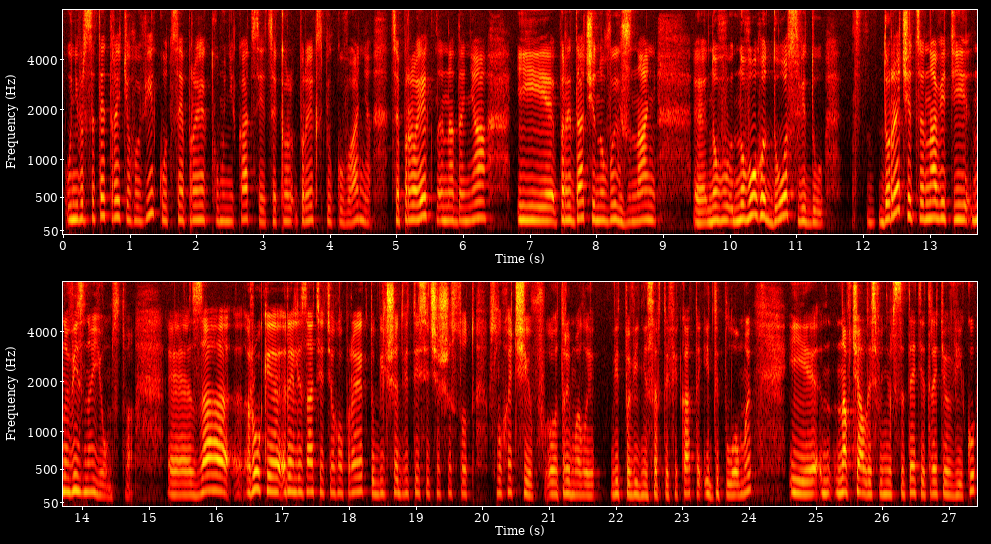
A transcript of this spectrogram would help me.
університет третього віку це проєкт комунікації, це проєкт спілкування, це проєкт надання і передачі нових знань, е, нового досвіду. До речі, це навіть і нові знайомства. Е, За роки реалізації цього проєкту більше 2600 слухачів отримали відповідні сертифікати і дипломи, і навчались в університеті третього віку.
